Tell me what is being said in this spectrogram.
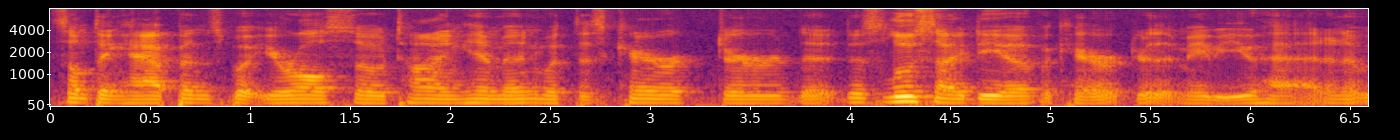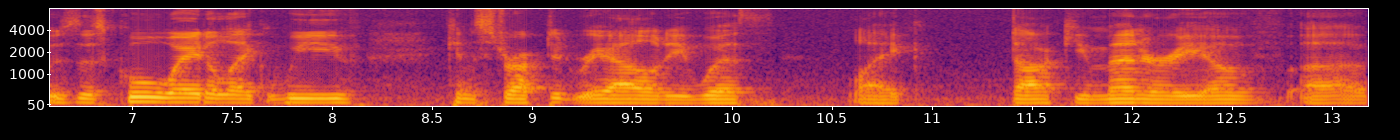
something happens but you're also tying him in with this character that this loose idea of a character that maybe you had and it was this cool way to like weave constructed reality with like documentary of uh,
